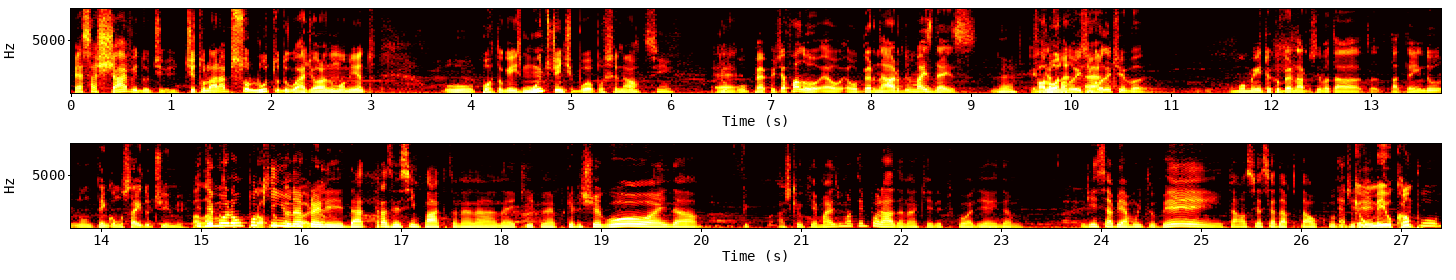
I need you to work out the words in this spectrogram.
peça-chave do ti- titular absoluto do Guardiola no momento. O português, muito gente boa, por sinal. Sim. O, o Pepe já falou, é o, é o Bernardo e mais 10. É. Ele Falou, já né? falou isso É. em coletiva. O momento que o Bernardo Silva tá, tá, tá tendo, não tem como sair do time. E demorou um pouquinho, né, pra Guardiola. ele dar, trazer esse impacto né, na, na equipe, né? Porque ele chegou ainda. Acho que o que? Mais de uma temporada, né? Que ele ficou ali ainda. Ninguém sabia muito bem e tal, se ia se adaptar ao clube É, porque direito. o meio-campo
